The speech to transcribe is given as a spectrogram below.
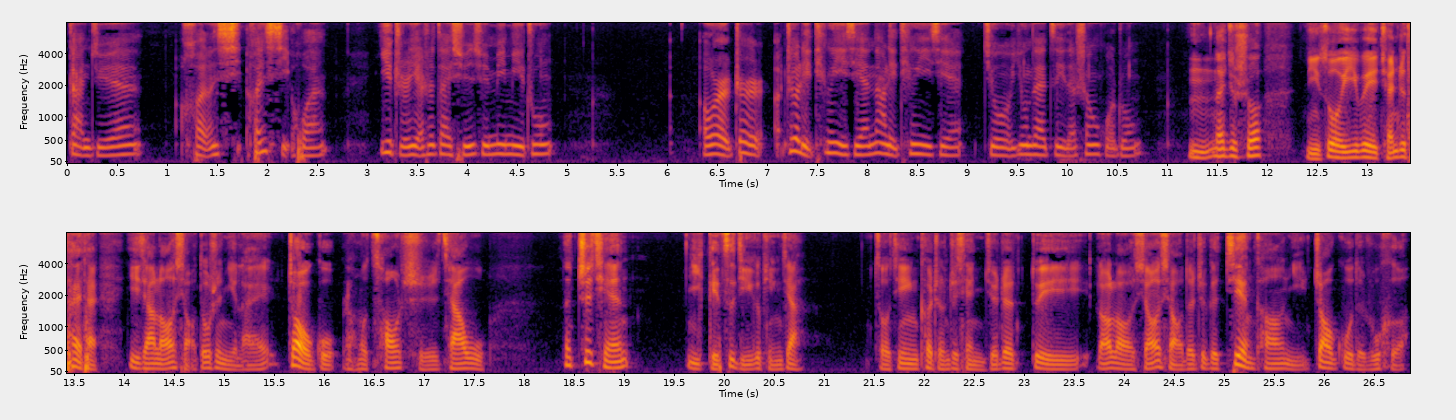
感觉。很喜很喜欢，一直也是在寻寻觅觅中。偶尔这儿这里听一些，那里听一些，就用在自己的生活中。嗯，那就是说，你作为一位全职太太，一家老小都是你来照顾，然后操持家务。那之前，你给自己一个评价，走进课程之前，你觉得对老老小小的这个健康，你照顾的如何？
